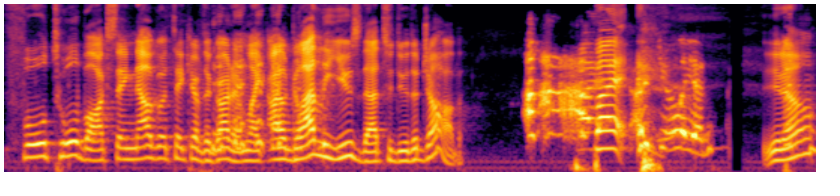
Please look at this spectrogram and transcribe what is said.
full toolbox saying, now go take care of the garden. I'm like, I'll gladly use that to do the job. But Julien. You know?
